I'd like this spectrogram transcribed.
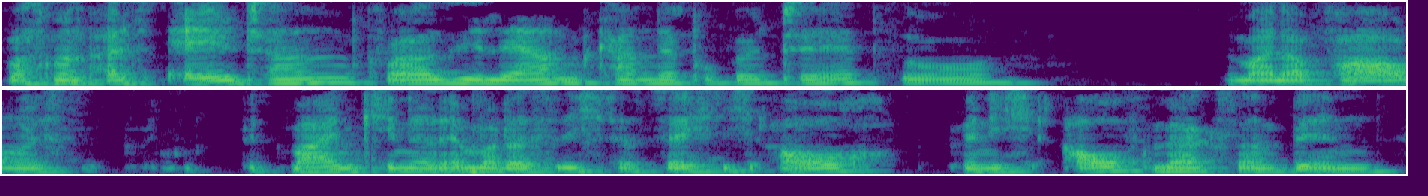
was man als Eltern quasi lernen kann der Pubertät? So, meine Erfahrung ist mit meinen Kindern immer, dass ich tatsächlich auch, wenn ich aufmerksam bin,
